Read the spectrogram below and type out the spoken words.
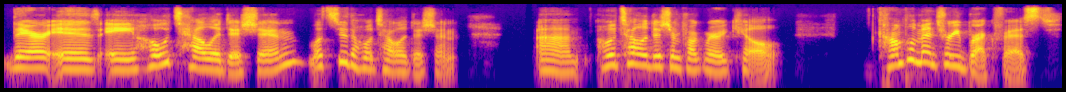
There is a hotel edition. Let's do the hotel edition. Um, hotel edition fuck Mary kill. Complimentary breakfast.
